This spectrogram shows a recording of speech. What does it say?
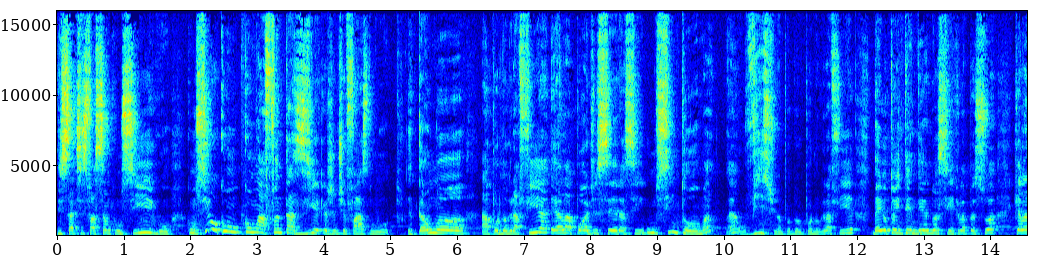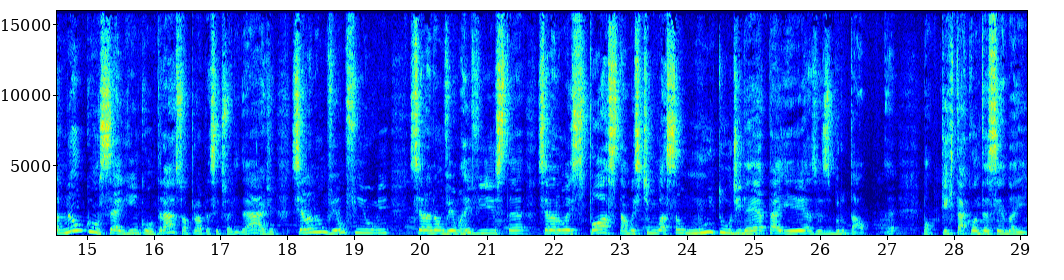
de satisfação consigo, consigo com, com a fantasia que a gente faz do outro. Então uh, a pornografia ela pode ser assim um sintoma, né, o vício na pornografia. Daí eu estou entendendo assim aquela pessoa que ela não consegue encontrar sua própria sexualidade se ela não vê um filme, se ela não vê uma revista, se ela não é exposta a uma estimulação muito direta e às vezes brutal. Né? Bom, o que está acontecendo aí?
